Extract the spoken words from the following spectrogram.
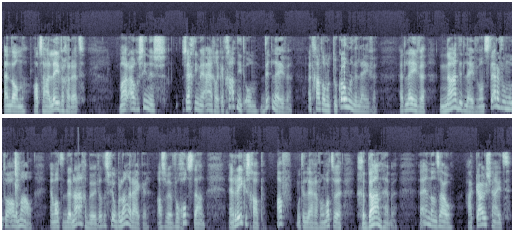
en dan had ze haar leven gered. Maar Augustinus zegt hiermee eigenlijk: het gaat niet om dit leven. Het gaat om het toekomende leven. Het leven na dit leven. Want sterven moeten we allemaal. En wat daarna gebeurt, dat is veel belangrijker. Als we voor God staan en rekenschap af moeten leggen van wat we gedaan hebben. En dan zou haar kuisheid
